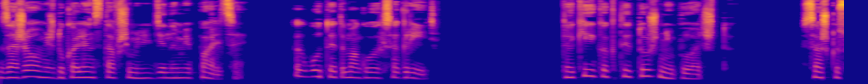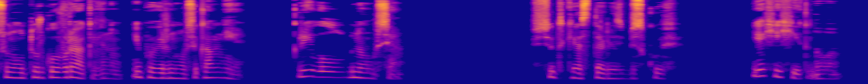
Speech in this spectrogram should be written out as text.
зажал между колен ставшими ледяными пальцы, как будто это могло их согреть. Такие, как ты, тоже не плачут. Сашка сунул турку в раковину и повернулся ко мне. Криво улыбнулся. Все-таки остались без кофе. Я хихикнула.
